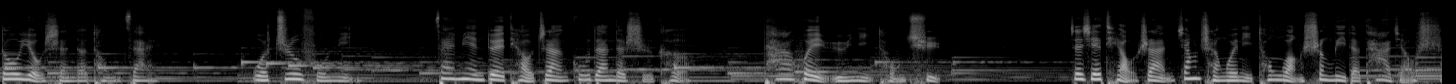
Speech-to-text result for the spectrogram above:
都有神的同在。我祝福你，在面对挑战、孤单的时刻，他会与你同去。这些挑战将成为你通往胜利的踏脚石，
